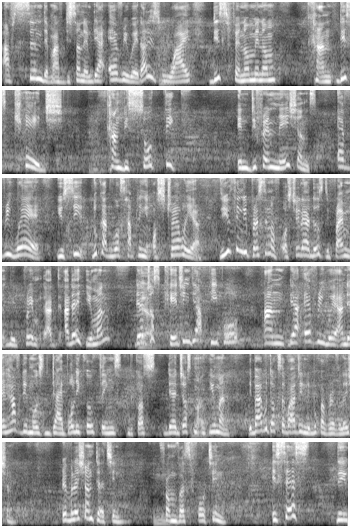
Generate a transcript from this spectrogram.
I've seen them, I've discerned them. They are everywhere. That is why this phenomenon can, this cage can be so thick in different nations everywhere you see look at what's happening in australia do you think the president of australia does the prime the prime are, are they human they're Yeah. just caging their people and they're everywhere and they have the most diabolical things because they're just not human. The bible talks about it in the book of revelation. Revelation 13 from verse 14 it says the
